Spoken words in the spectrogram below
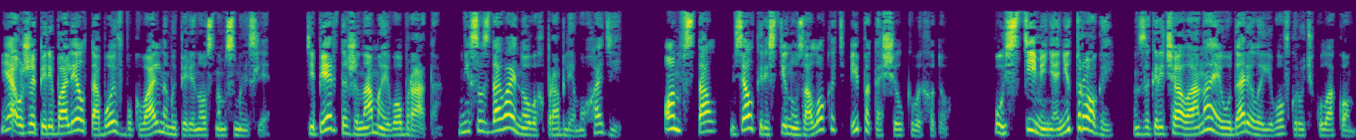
Я уже переболел тобой в буквальном и переносном смысле. Теперь ты жена моего брата. Не создавай новых проблем, уходи. Он встал, взял Кристину за локоть и потащил к выходу. «Пусти меня, не трогай!» — закричала она и ударила его в грудь кулаком.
